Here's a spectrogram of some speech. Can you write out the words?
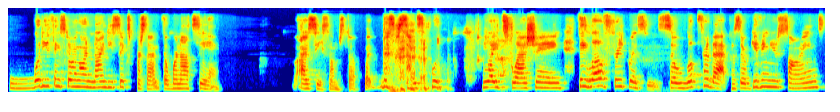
What do you think is going on 96% that we're not seeing? I see some stuff, but lights flashing, they love frequencies. So look for that because they're giving you signs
